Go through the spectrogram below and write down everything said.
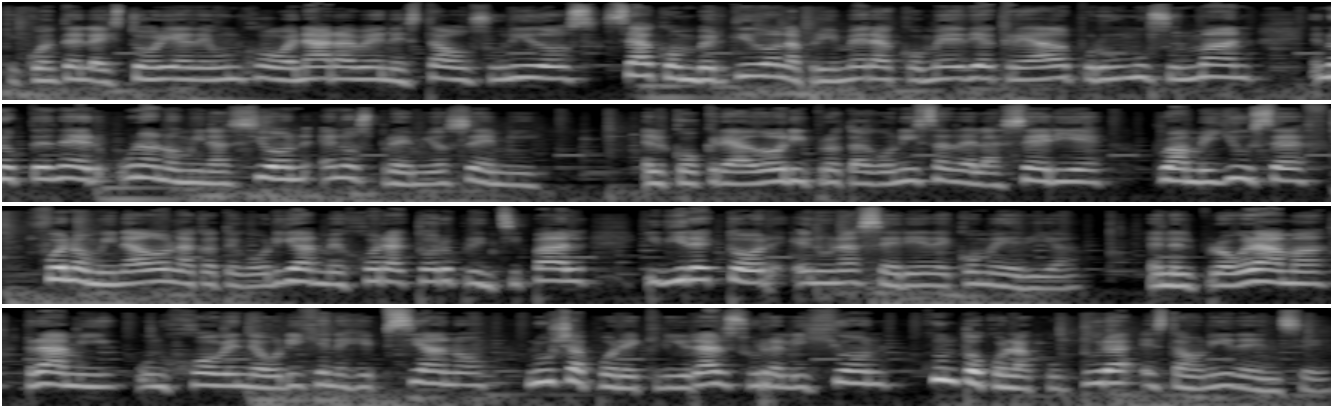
que cuenta la historia de un joven árabe en Estados Unidos, se ha convertido en la primera comedia creada por un musulmán en obtener una nominación en los premios Emmy. El co-creador y protagonista de la serie, Rami Youssef, fue nominado en la categoría Mejor Actor Principal y Director en una serie de comedia. En el programa, Rami, un joven de origen egipciano, lucha por equilibrar su religión junto con la cultura estadounidense.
